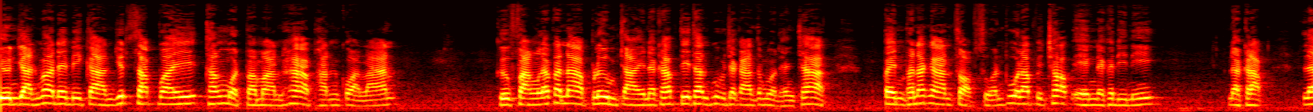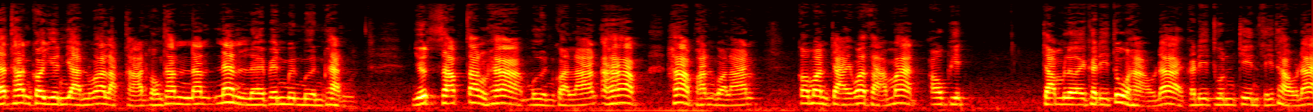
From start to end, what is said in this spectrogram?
ยืนยันว่าได้มีการยึดทรัพย์ไว้ทั้งหมดประมาณ 5,000 กว่าล้าน คือฟังแล้วก็น่าปลื้มใจนะครับ ที่ท่านผู้บัญชาการตำรวจแห่งชาติ เป็นพนักงานสอบสวนผู้รับผิดชอบเองในคดีนี้นะครับ และท่านก็ยืนยันว่าหลักฐานของท่านนั่นแน่นเลยเป็นหมื่นหมื่นแผ่น ยึดทรัพย์ตั้งห้าหมื่นกว่าล้านห้าห้าพันกว่าล้าน ก็มั่นใจว่าสามารถเอาผิดจำเลยคดีตู้ห่าวได้ คดีทุนจีนสีเทาได้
